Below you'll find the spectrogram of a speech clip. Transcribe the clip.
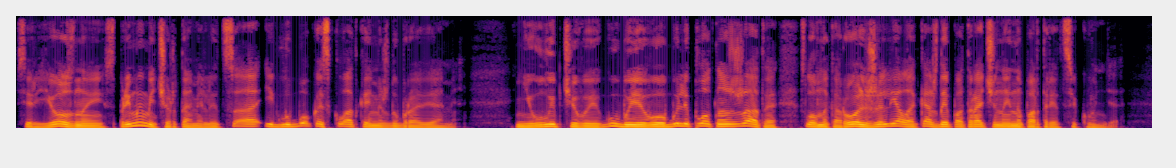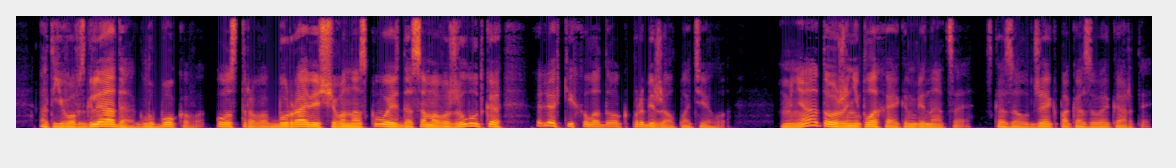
Серьезный, с прямыми чертами лица и глубокой складкой между бровями. Неулыбчивые губы его были плотно сжаты, словно король жалел о каждой потраченной на портрет секунде. От его взгляда, глубокого, острого, буравящего насквозь до самого желудка, легкий холодок пробежал по телу. «У меня тоже неплохая комбинация», — сказал Джек, показывая карты.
